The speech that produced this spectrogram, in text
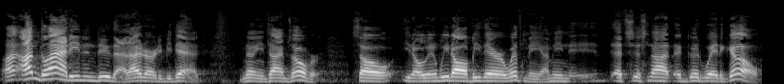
I, am glad he didn't do that. I'd already be dead a million times over. So, you know, and we'd all be there with me. I mean, that's just not a good way to go.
